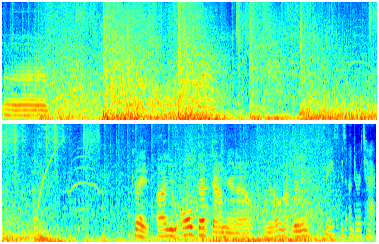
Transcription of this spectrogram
Uh, okay, are you all dead down here now? No, not really. Base is under attack.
